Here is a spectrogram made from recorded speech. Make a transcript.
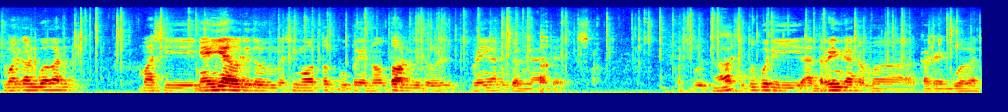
cuman kan gue kan masih ngeyel gitu loh masih ngotot gue pengen nonton gitu loh. Sebenarnya kan udah nggak ada. Pas gue pas itu gue dianterin kan sama kakek gue kan.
